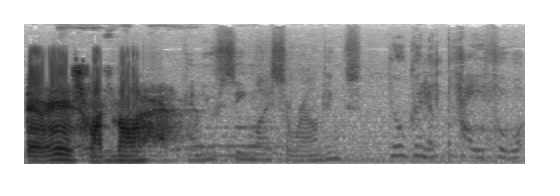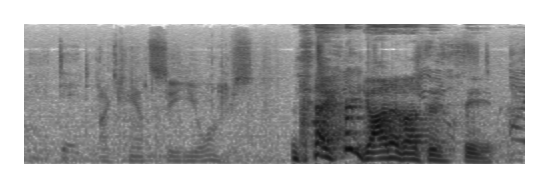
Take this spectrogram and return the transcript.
There is one more. Can you see my surroundings? You're gonna pay for what you did. I can't see yours. I forgot about this lost. scene. I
